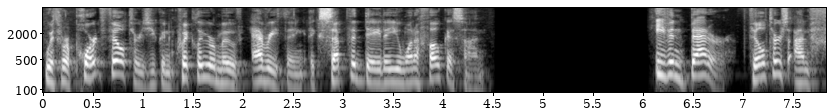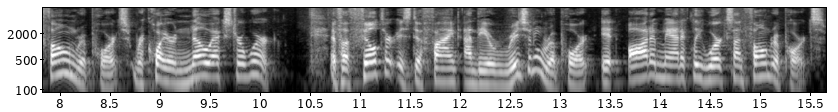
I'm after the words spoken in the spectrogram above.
With report filters, you can quickly remove everything except the data you want to focus on. Even better, filters on phone reports require no extra work. If a filter is defined on the original report, it automatically works on phone reports.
